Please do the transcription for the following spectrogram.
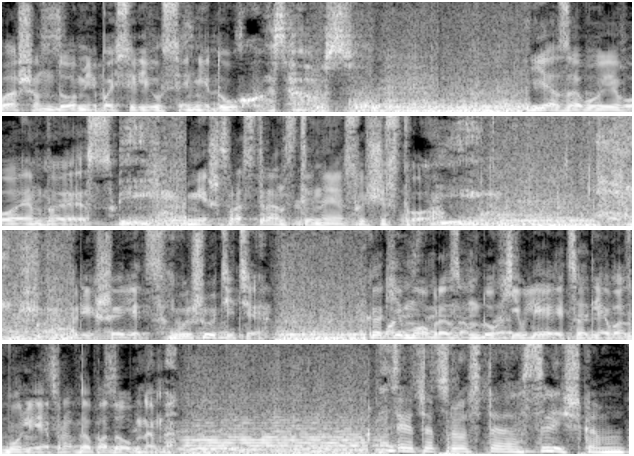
вашем доме поселился недух. Я зову его МПС. Межпространственное существо. Пришелец, вы шутите? Каким образом дух является для вас более правдоподобным? Это просто слишком.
